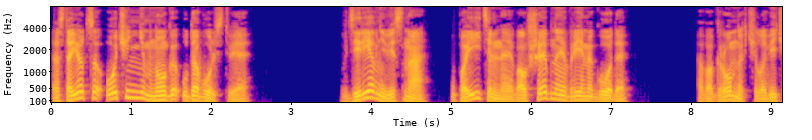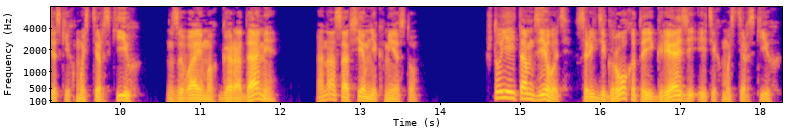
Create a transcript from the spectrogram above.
остается очень немного удовольствия. В деревне весна – упоительное, волшебное время года, а в огромных человеческих мастерских, называемых городами, она совсем не к месту. Что ей там делать среди грохота и грязи этих мастерских?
